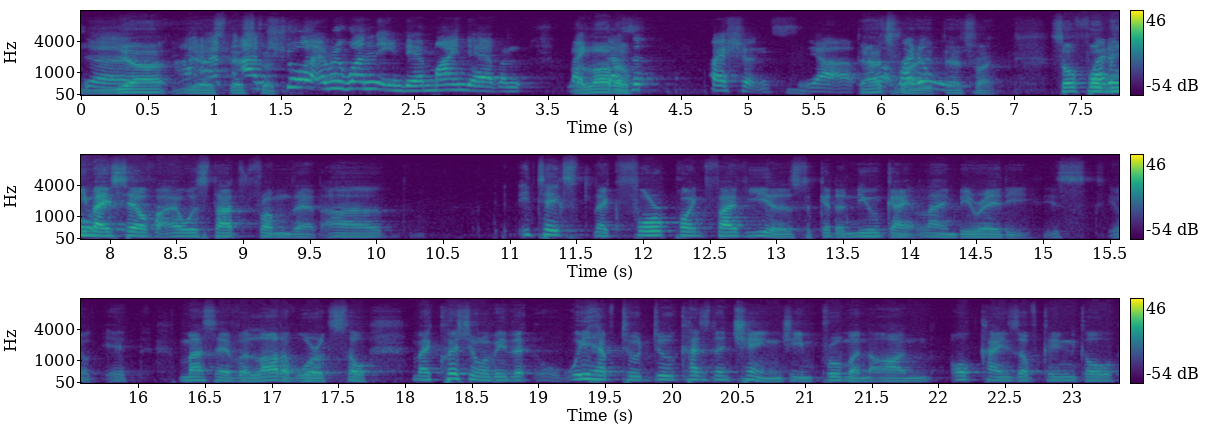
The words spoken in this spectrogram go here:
Uh, Yeah, I- yes, I'm, that's I'm good. sure everyone in their mind they have a, like lot of- questions. Yeah. That's Why right. we- That's right. So for me we- myself, I will start from that. Uh, it takes like 4.5 years to get a new guideline be ready. It's, it must have a lot of work. So my question would be that we have to do constant change, improvement on all kinds of clinical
